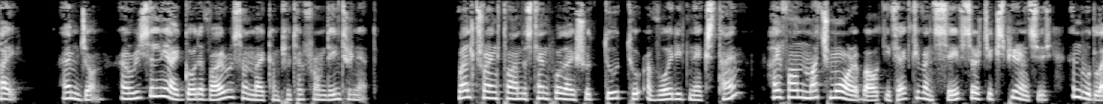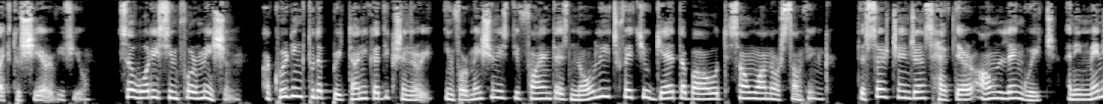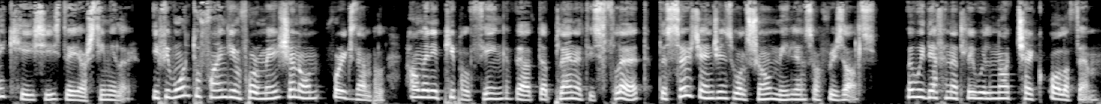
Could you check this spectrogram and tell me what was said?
Hi, I'm John, and recently I got a virus on my computer from the internet. While trying to understand what I should do to avoid it next time, I found much more about effective and safe search experiences and would like to share with you. So what is information? According to the Britannica Dictionary, information is defined as knowledge that you get about someone or something. The search engines have their own language and in many cases they are similar. If you want to find information on, for example, how many people think that the planet is flat, the search engines will show millions of results. But we definitely will not check all of them.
